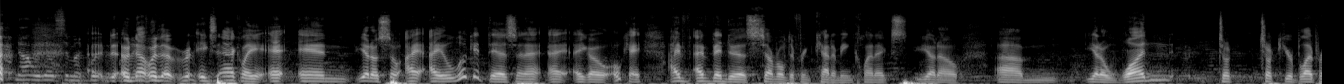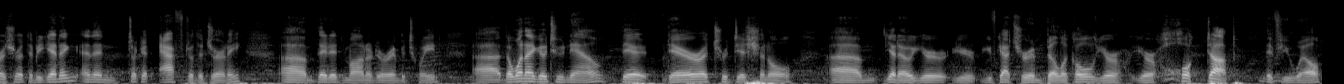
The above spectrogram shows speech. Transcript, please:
Not without some equipment. Uh, Not with a, exactly, and, and you know, so I, I look at this and I, I, I go, okay, I've, I've been to several different ketamine clinics. You know, um, you know, one took took your blood pressure at the beginning and then took it after the journey. Um, they did monitor in between. Uh, the one I go to now, they're they're a traditional. Um, you know, you're, you're you've got your umbilical. You're you're hooked up, if you will.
